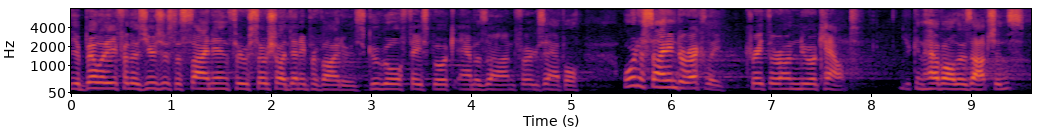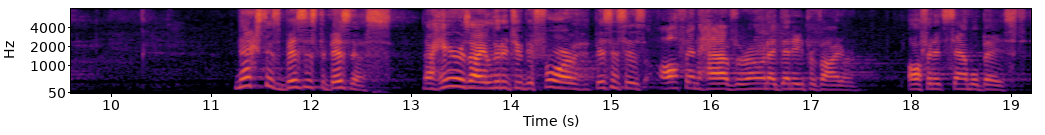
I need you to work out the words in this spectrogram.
the ability for those users to sign in through social identity providers, Google, Facebook, Amazon, for example, or to sign in directly, create their own new account. You can have all those options. Next is business to business. Now, here, as I alluded to before, businesses often have their own identity provider. Often it's SAML based.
